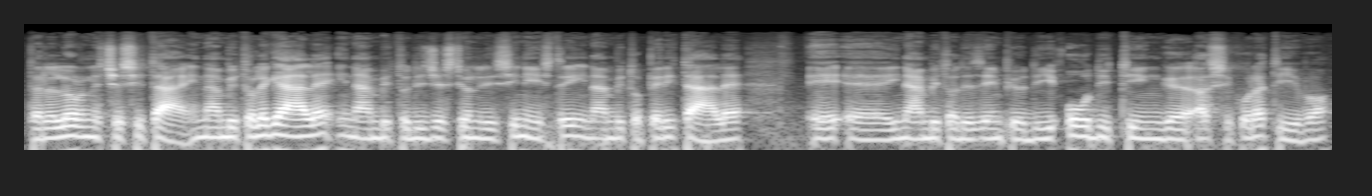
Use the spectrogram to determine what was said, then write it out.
per le loro necessità in ambito legale, in ambito di gestione di sinistri, in ambito peritale e eh, in ambito ad esempio di auditing assicurativo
